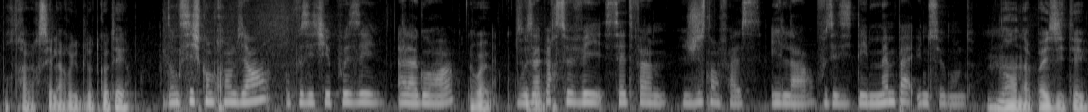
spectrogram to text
pour traverser la rue de l'autre côté. Donc, si je comprends bien, vous étiez posé à l'Agora, Ouais. vous ça. apercevez cette femme juste en face, et là, vous hésitez même pas une seconde. Non, on n'a pas hésité.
